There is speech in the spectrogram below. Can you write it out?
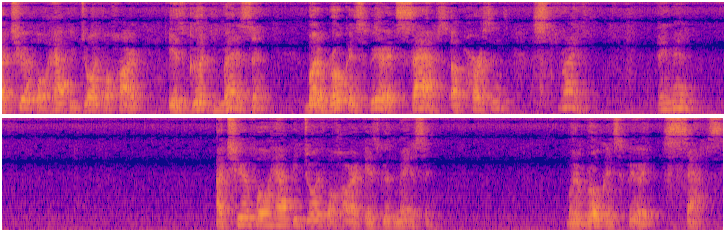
A cheerful, happy, joyful heart is good medicine, but a broken spirit saps a person's strength. Amen. A cheerful, happy, joyful heart is good medicine, but a broken spirit saps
